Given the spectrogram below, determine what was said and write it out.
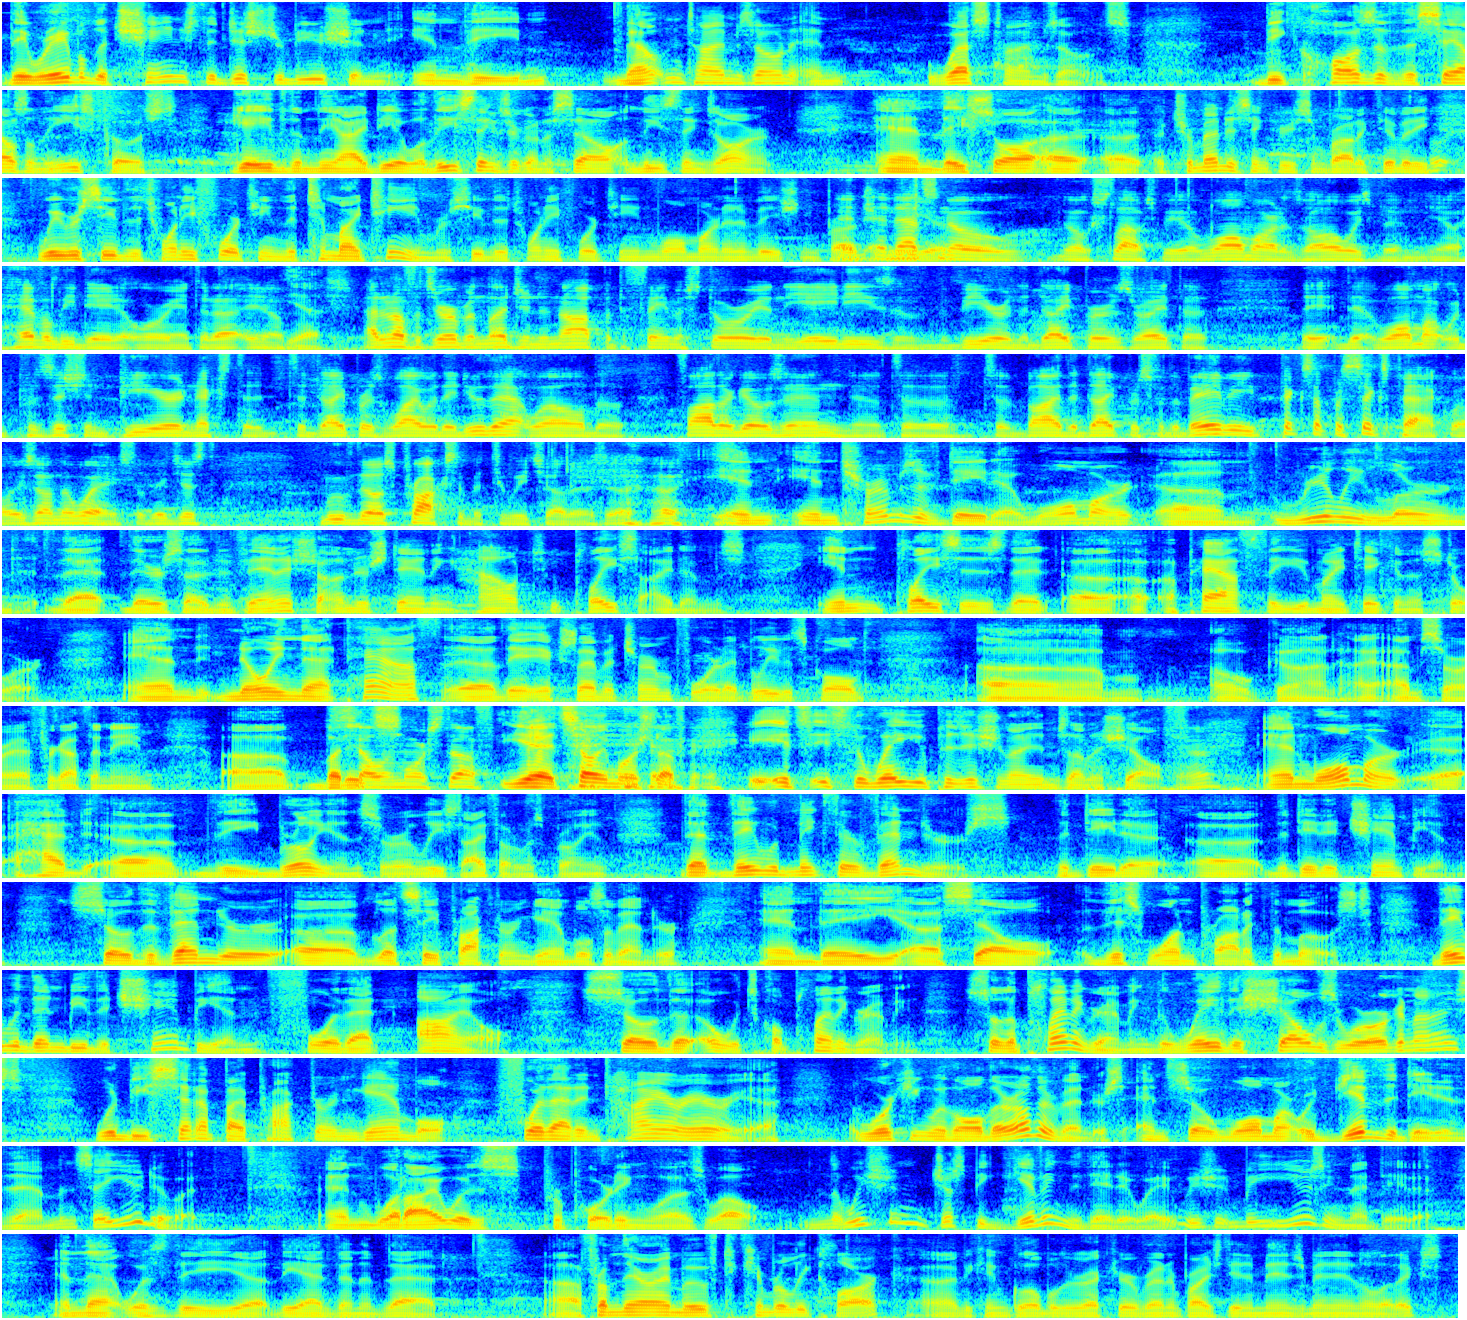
they were able to change the distribution in the mountain time zone and west time zones because of the sales on the East Coast gave them the idea, well, these things are going to sell and these things aren't. And they saw a, a, a tremendous increase in productivity. We received the 2014, the, to my team received the 2014 Walmart Innovation And, Project. and the that's no no slouch. Walmart has always been you know heavily data oriented. I, you know, Yes. I don't know if it's urban legend or not, but the famous story in the '80s of the beer and the diapers, right? The, they, the Walmart would position beer next to, to diapers. Why would they do that? Well, the father goes in uh, to to buy the diapers for the baby, picks up a six pack while he's on the way. So they just move those proximate to each other. So In, in terms of data, Walmart um, really learned that there's an advantage to understanding how to place items in places that, uh, a, a path that you might take in a store. And knowing that path, uh, they actually have a term for it, I believe it's called, um, oh God, I, I'm sorry, I forgot the name. Uh, but it's selling more stuff. yeah, it's selling more stuff. It's, it's the way you position items on a shelf. Uh-huh. And Walmart uh, had uh, the brilliance, or at least I thought it was brilliant, that they would make their vendors the data, uh, the data champion. So the vendor, uh, let's say Procter and Gamble's a vendor, and they uh, sell this one product the most. They would then be the champion for that aisle. So the, oh, it's called planogramming. So the planogramming, the way the shelves were organized, would be set up by Procter and Gamble for that entire area, working with all their other vendors. And so Walmart would give the data to them and say, you do it. And what I was purporting was, well, we shouldn't just be giving the data away, we should be using that data. And that was the, uh, the advent of that. Uh, from there I moved to Kimberly Clark, uh, I became Global Director of Enterprise Data Management Analytics.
